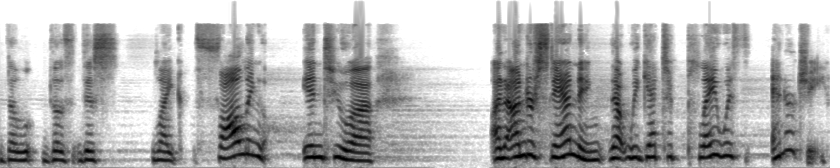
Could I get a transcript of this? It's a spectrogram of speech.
the the this like falling into a an understanding that we get to play with energy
